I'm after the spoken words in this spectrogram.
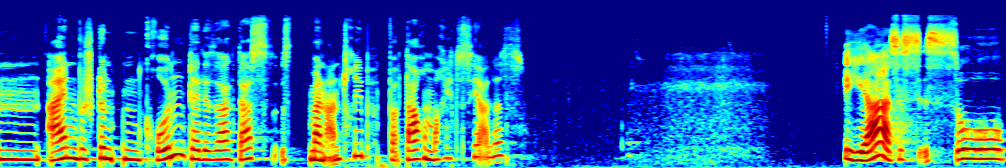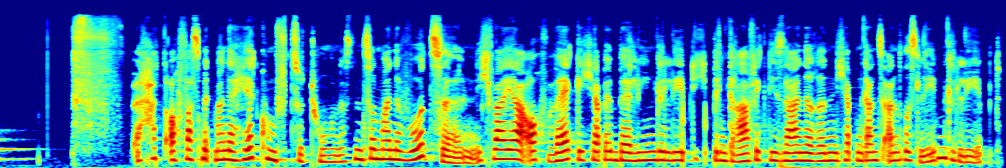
einen bestimmten Grund, der dir sagt, das ist mein Antrieb, darum mache ich das hier alles? Ja, es ist, ist so, hat auch was mit meiner Herkunft zu tun. Das sind so meine Wurzeln. Ich war ja auch weg, ich habe in Berlin gelebt, ich bin Grafikdesignerin, ich habe ein ganz anderes Leben gelebt.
